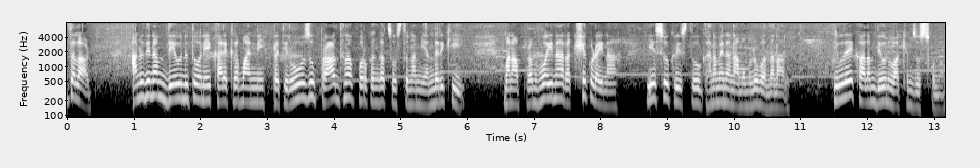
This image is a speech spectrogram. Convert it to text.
ప్రైజ్ ద లాడ్ అనుదినం దేవునితోనే కార్యక్రమాన్ని ప్రతిరోజు ప్రార్థనాపూర్వకంగా చూస్తున్న మీ అందరికీ మన ప్రభు అయిన రక్షకుడైన యేసుక్రీస్తు ఘనమైన నామములు వందనాలు. ఈ ఉదయకాలం దేవుని వాక్యం చూసుకుందాం.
